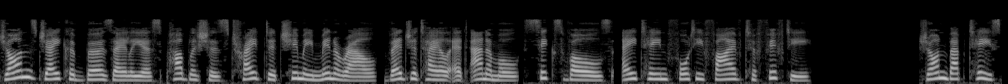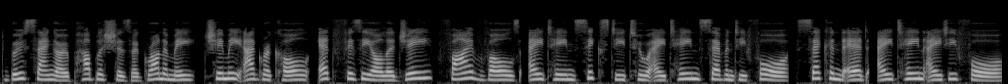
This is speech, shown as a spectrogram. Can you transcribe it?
Jöns Jacob Berzelius publishes Traite de chimie minérale, végétale et animal 6 vols, 1845–50 Jean-Baptiste Boussingault publishes Agronomie, Chimie agricole, et physiologie 5 vols, 1860–1874, 2nd ed., 1884.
